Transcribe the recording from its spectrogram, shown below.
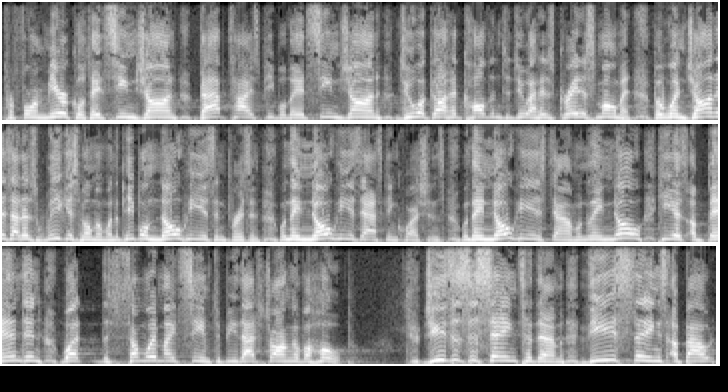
perform miracles. They had seen John baptize people. They had seen John do what God had called him to do at his greatest moment. But when John is at his weakest moment, when the people know he is in prison, when they know he is asking questions, when they know he is down, when they know he has abandoned what the, some way might seem to be that strong of a hope, Jesus is saying to them these things about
